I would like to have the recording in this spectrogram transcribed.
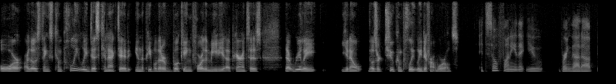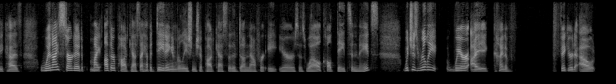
or are those things completely disconnected in the people that are booking for the media appearances that really you know those are two completely different worlds? It's so funny that you bring that up because when I started my other podcast, I have a dating and relationship podcast that I've done now for eight years as well called Dates and Mates, which is really where I kind of figured out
